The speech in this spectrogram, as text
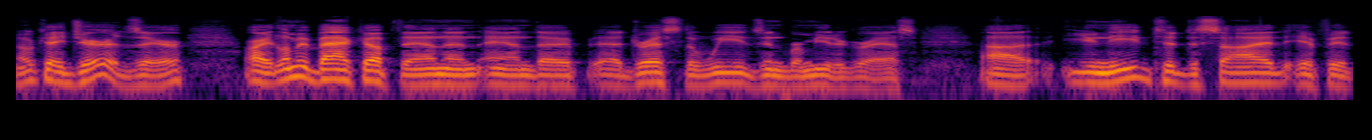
Okay, Jared's there. All right, let me back up then and, and uh, address the weeds in Bermuda grass. Uh, you need to decide if it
